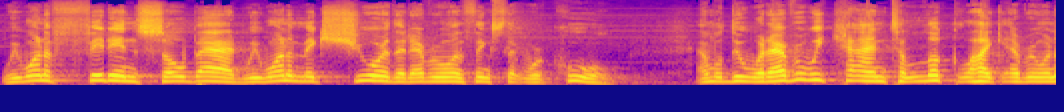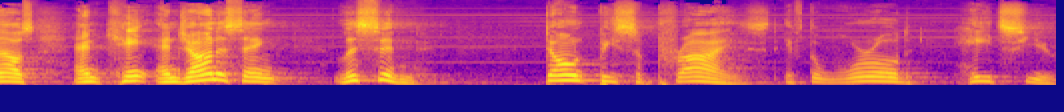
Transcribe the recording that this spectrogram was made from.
We want to fit in so bad. We want to make sure that everyone thinks that we're cool. And we'll do whatever we can to look like everyone else. And, and John is saying, listen, don't be surprised if the world hates you.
